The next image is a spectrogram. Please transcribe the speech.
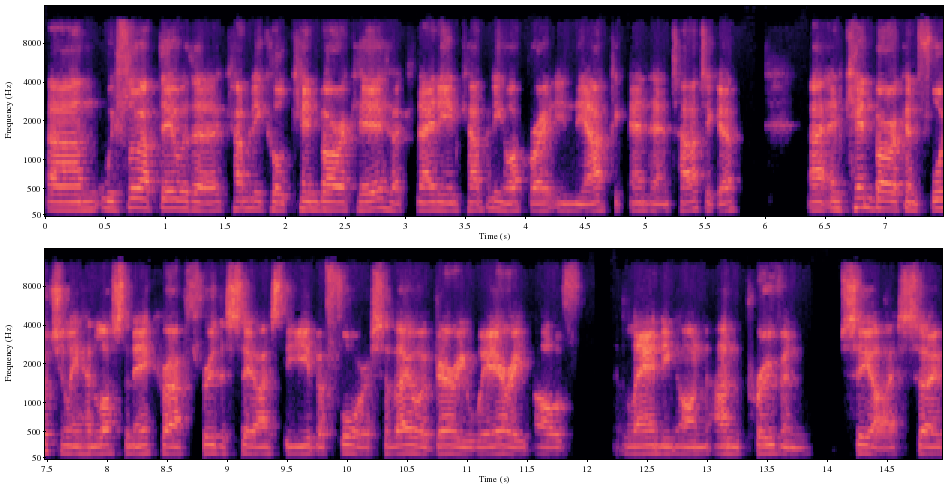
Um, we flew up there with a company called Kenn Borek Air, a Canadian company who operate in the Arctic and Antarctica. Uh, and Kenn Borek, unfortunately, had lost an aircraft through the sea ice the year before, so they were very wary of landing on unproven sea ice. So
